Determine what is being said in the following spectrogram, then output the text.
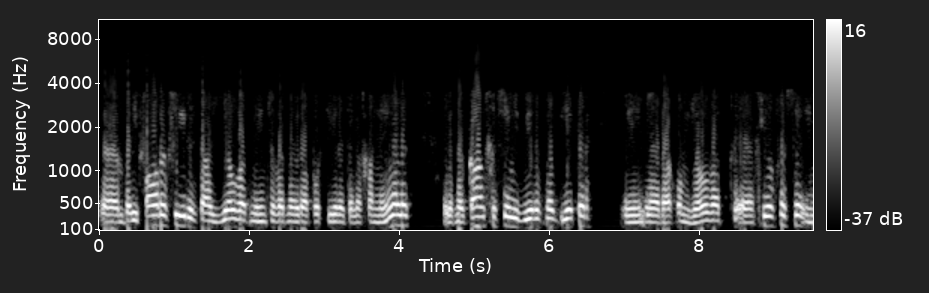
Uh, by die Vaalrivier is daar heelwat mense wat nou rapporteer dat hulle gaan hengel het. Hulle het nou kans gesien die weer is nou beter en uh, daar kom heelwat uh, geelvisse en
